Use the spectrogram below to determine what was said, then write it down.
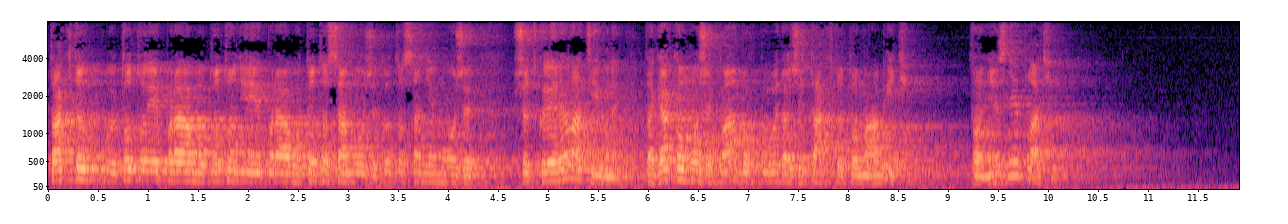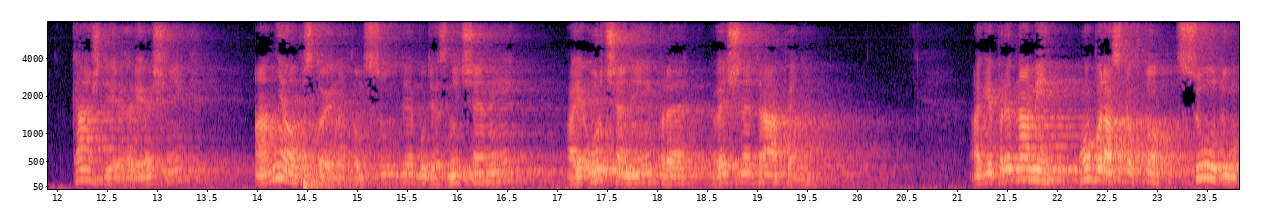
takto, toto je právo, toto nie je právo, toto sa môže, toto sa nemôže. Všetko je relatívne. Tak ako môže Pán Boh povedať, že takto to má byť? To dnes neplatí. Každý je hriešnik a neobstojí na tom súde, bude zničený a je určený pre väčšie trápenie. Ak je pred nami obraz tohto súdu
